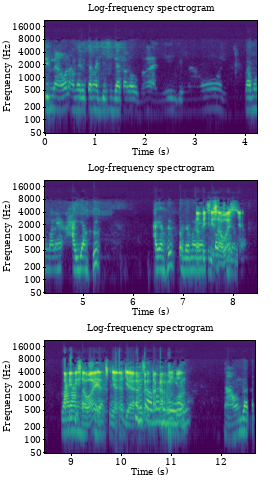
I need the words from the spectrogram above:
Jeung naon Amerika ngajin senjata loba anjing? Jeung naon? Lamun maneh hayang heuk. Hayang heuk perdamaian Tapi bisa wae tapi bisa wae Itu jangan takar ini. naon belakang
